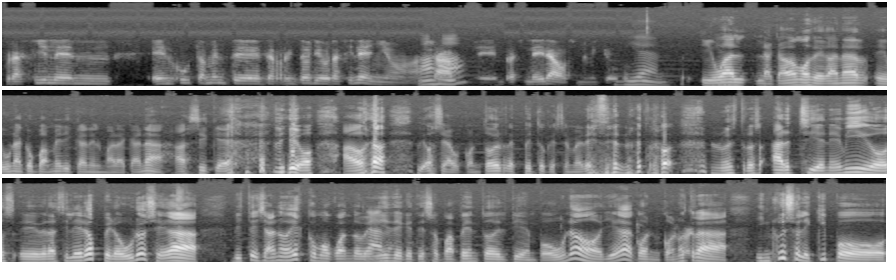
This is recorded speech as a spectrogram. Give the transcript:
Brasil en, en justamente territorio brasileño, allá, Ajá. En Brasileirao, si no me equivoco. Bien. Igual le acabamos de ganar eh, una Copa América en el Maracaná, así que digo, ahora, o sea, con todo el respeto que se merecen nuestros nuestros archienemigos eh, brasileros, pero uno llega, viste, ya no es como cuando Claro. venís de que te sopapen todo el tiempo, uno llega con, con otra, incluso el equipo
